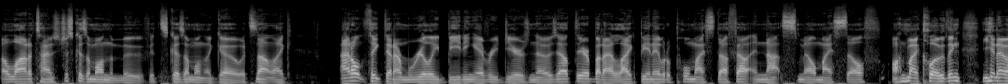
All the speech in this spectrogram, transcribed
a lot of times just because i'm on the move it's because i'm on the go it's not like I don't think that I'm really beating every deer's nose out there, but I like being able to pull my stuff out and not smell myself on my clothing. You know,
